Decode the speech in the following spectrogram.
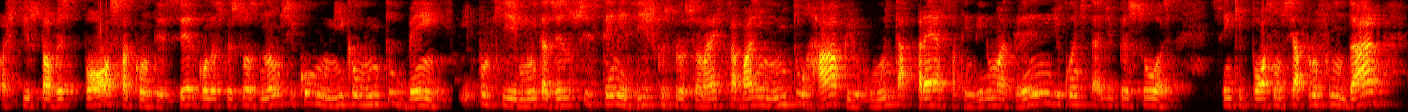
Acho que isso talvez possa acontecer quando as pessoas não se comunicam muito bem e porque muitas vezes o sistema exige que os profissionais trabalhem muito rápido, com muita pressa, atendendo uma grande quantidade de pessoas, sem que possam se aprofundar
